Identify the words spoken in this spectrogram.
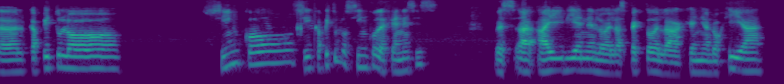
el capítulo 5, sí, capítulo 5 de Génesis, pues ahí viene lo del aspecto de la genealogía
